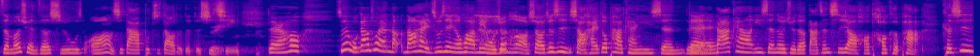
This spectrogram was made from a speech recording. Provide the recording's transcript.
怎么选择食物，往往是大家不知道的的的事情。对，对，然后。所以我刚刚突然脑脑海里出现一个画面，我觉得很好笑，就是小孩都怕看医生，对不对？对，大家看到医生都觉得打针吃药好好可怕。可是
